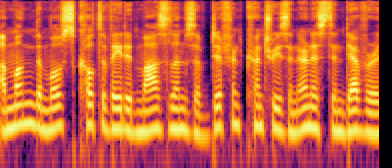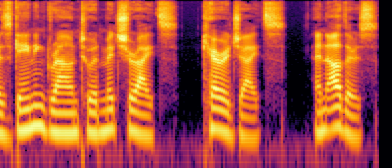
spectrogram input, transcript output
Among the most cultivated Moslems of different countries, an earnest endeavor is gaining ground to admit Shiites, Kharijites, and others,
